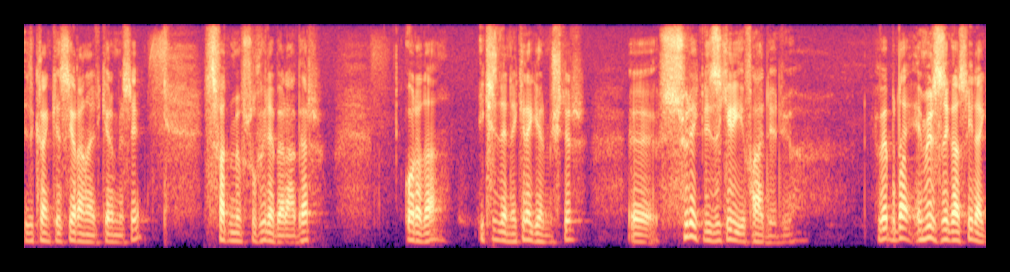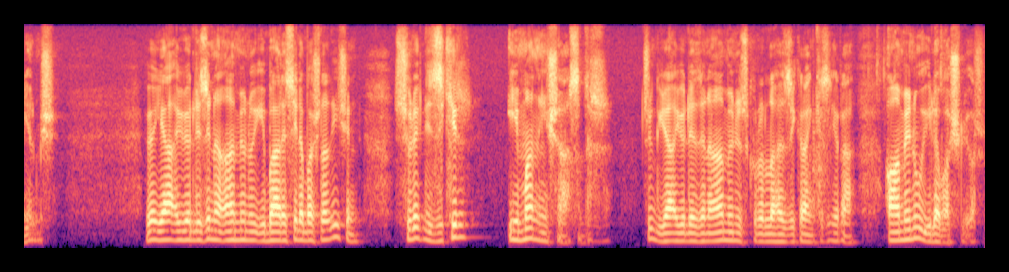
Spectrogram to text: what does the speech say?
zikran kesiran ayet kerimesi sıfat mevsufu ile beraber orada ikisi de nekire gelmiştir. Ee, sürekli zikri ifade ediyor. Ve bu da emir sigasıyla gelmiş. Ve ya eyyühellezine amenu ibaresiyle başladığı için sürekli zikir iman inşasıdır. Çünkü ya eyyühellezine amenü zikrullaha zikran kesira. Amenu ile başlıyor.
